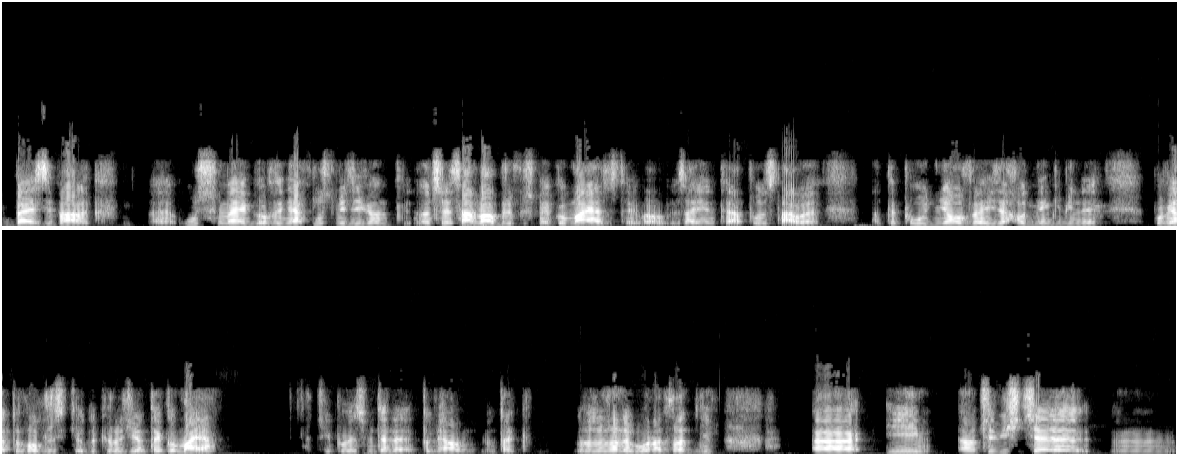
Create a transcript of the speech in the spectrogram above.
bez walk 8, w dniach 8-9, znaczy sam Wałbrzych 8 maja zostaje zajęty, a pozostałe te południowe i zachodnie gminy powiatu wałbrzyskiego dopiero 9 maja, czyli powiedzmy ten, to miało tak rozłożone było na dwa dni e, i oczywiście mm,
